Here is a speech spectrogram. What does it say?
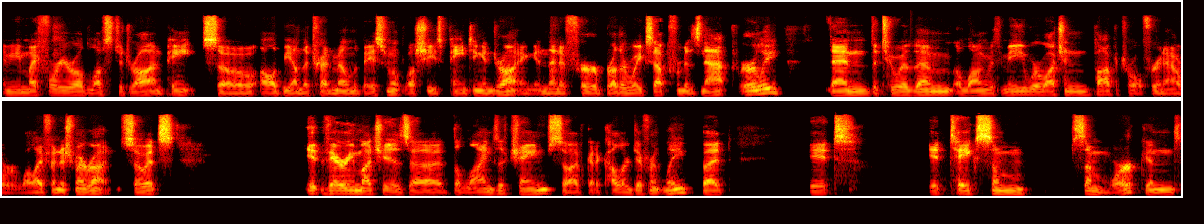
I mean, my four year old loves to draw and paint. So I'll be on the treadmill in the basement while she's painting and drawing. And then if her brother wakes up from his nap early, then the two of them, along with me, we're watching Paw Patrol for an hour while I finish my run. So it's, it very much is uh, the lines have changed, so I've got to color differently, but it it takes some some work and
